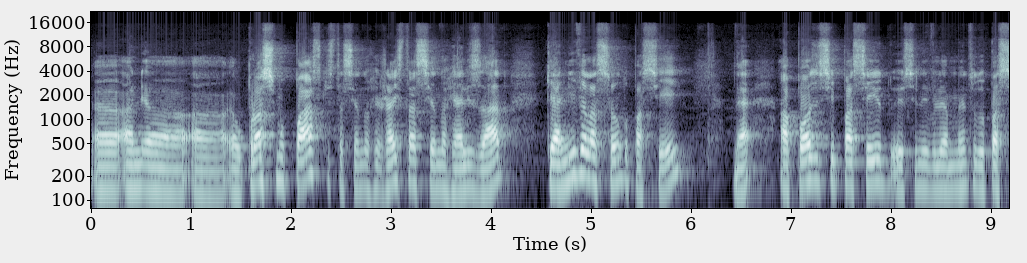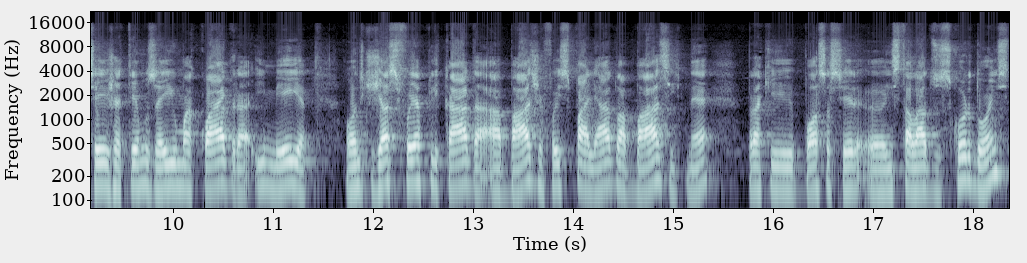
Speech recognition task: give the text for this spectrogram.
uh, uh, uh, o próximo passo que está sendo, já está sendo realizado, que é a nivelação do passeio. Né? Após esse passeio, esse nivelamento do passeio, já temos aí uma quadra e meia, onde que já se foi aplicada a base, já foi espalhado a base, né? para que possa ser uh, instalados os cordões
